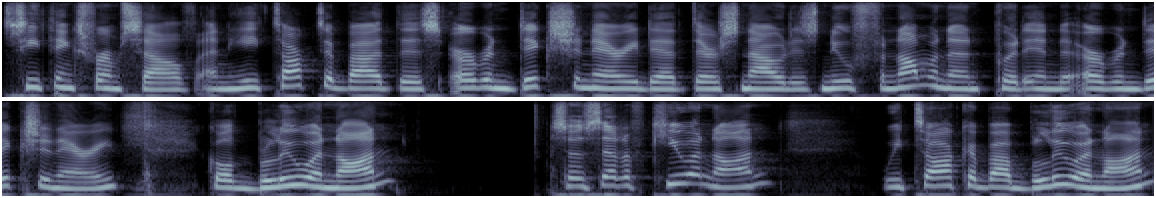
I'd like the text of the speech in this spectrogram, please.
see things for himself. And he talked about this Urban Dictionary that there's now this new phenomenon put in the Urban Dictionary called Blue Anon. So instead of QAnon, we talk about Blue Anon.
